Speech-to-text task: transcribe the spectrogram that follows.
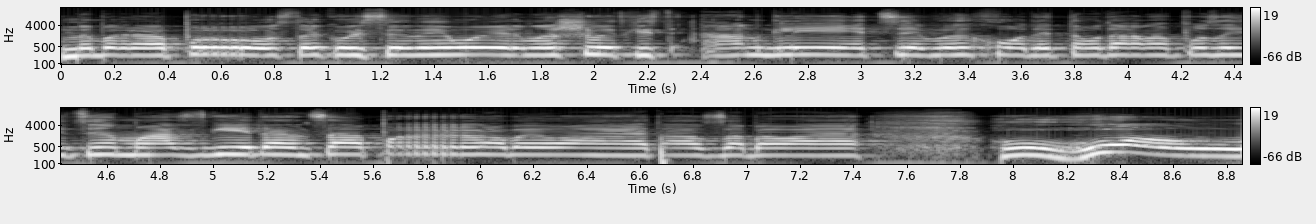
Набирає просто якусь неймовірну швидкість. Англієць виходить на ударну позицію. Мазгіденса пробиває та забиває гол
